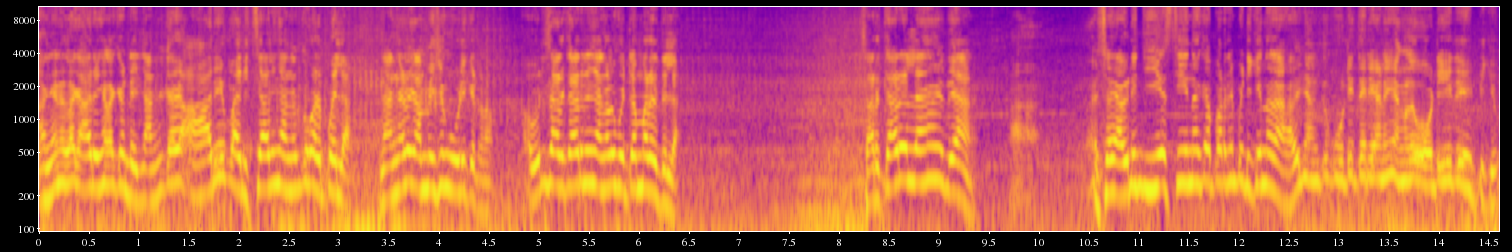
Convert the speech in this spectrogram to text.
അങ്ങനെയുള്ള കാര്യങ്ങളൊക്കെ ഉണ്ട്. ഞങ്ങൾക്ക് ആര് ഭരിച്ചാലും ഞങ്ങൾക്ക് കുഴപ്പമില്ല. ഞങ്ങളുടെ കമ്മീഷൻ കൂടി കിട്ടണം. ഒരു സർക്കാരിന് ഞങ്ങൾ കുറ്റം പറയത്തില്ല. സർക്കാരെല്ലാം ഇതാണ്. പക്ഷേ അവർ ജി എസ് ടി എന്നൊക്കെ പറഞ്ഞ് പിടിക്കുന്നതാണ് അത് ഞങ്ങൾക്ക് കൂട്ടി തരികയാണെങ്കിൽ ഞങ്ങൾ വോട്ട് ചെയ്ത് ജയിപ്പിക്കും.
